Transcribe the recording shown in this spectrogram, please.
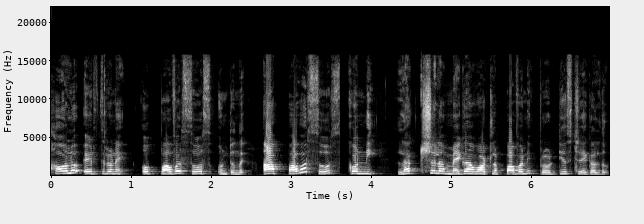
హాలో ఎర్త్లోనే ఓ పవర్ సోర్స్ ఉంటుంది. ఆ పవర్ సోర్స్ కొన్ని లక్షల మెగావాట్ల పవర్ని ప్రొడ్యూస్ చేయగలదు.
